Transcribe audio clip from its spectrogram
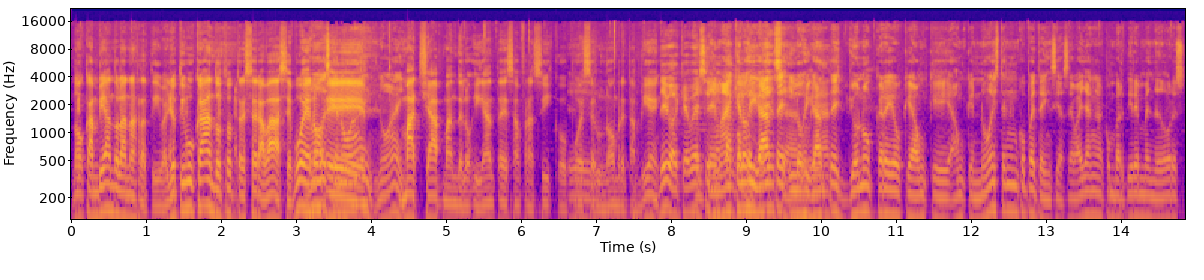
No, cambiando la narrativa. Yo estoy buscando otra tercera base. Bueno, No, es que no eh, hay, no hay. Matt Chapman de los Gigantes de San Francisco puede Eh, ser un nombre también. Digo, hay que ver El si tema es que los gigantes, los gigantes, yo no creo que aunque, aunque no estén en competencia, se vayan a convertir en vendedores,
